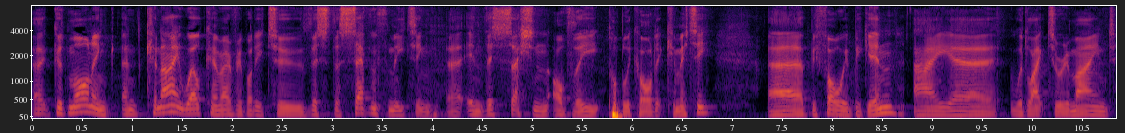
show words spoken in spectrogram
Uh, good morning, and can I welcome everybody to this, the seventh meeting uh, in this session of the Public Audit Committee. Uh, before we begin, I uh, would like to remind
